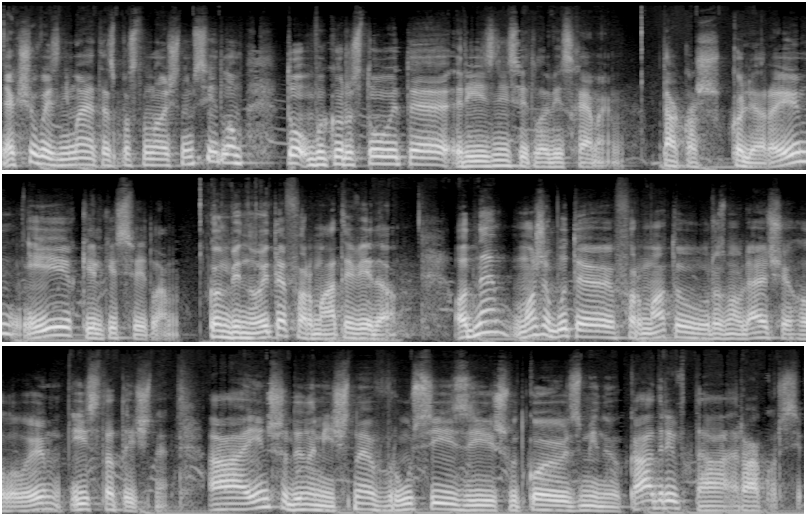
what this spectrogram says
Якщо ви знімаєте з постановочним світлом, то використовуйте різні світлові схеми. Також кольори і кількість світла. Комбінуйте формати відео. Одне може бути формату розмовляючої голови і статичне, а інше динамічне в русі зі швидкою зміною кадрів та ракурсів.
